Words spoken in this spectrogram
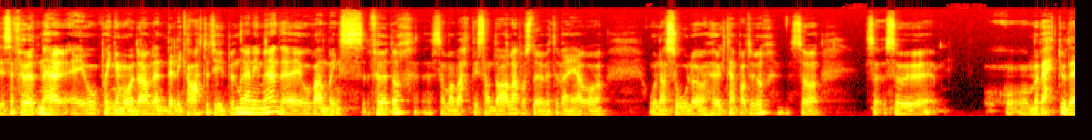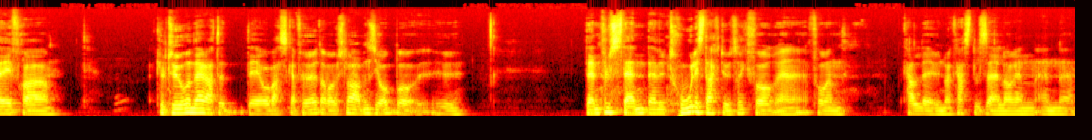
disse fødene her er jo på ingen måte av den delikate typen, regner jeg med. Det er jo vandringsføder som har vært i sandaler på støvete veier og under sol og høy temperatur. Så, så, så og, og, vi vet jo det fra kulturen der at det, det å vaske føtter var jo slavens jobb. og hun det er, en det er utrolig sterkt uttrykk for, eh, for en Kall det underkastelse, eller en, en, eh,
